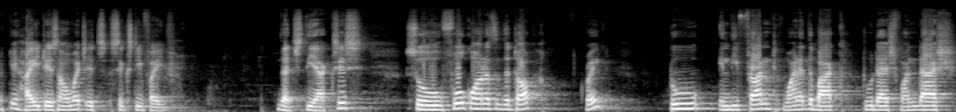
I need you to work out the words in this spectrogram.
okay height is how much? It's 65 that's the axis. So four corners at the top right? Two in the front one at the back 2 dash 1 dash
